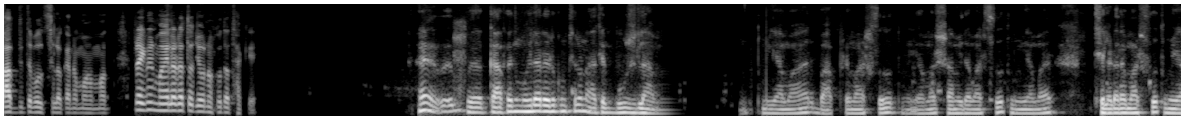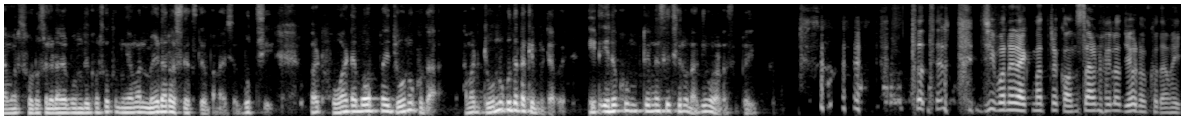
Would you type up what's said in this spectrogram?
বাদ দিতে বলছিল কেন মোহাম্মদ? প্রেগনেন্ট মহিলারা তো যৌন ক্ষুধা থাকে। হ্যাঁ, এ কাফের মহিলারা এরকম ছিল না? আচ্ছা বুঝলাম। তুমি আমার বাপরে মারছো, তুমি আমার স্বামীরে মারছো, তুমি আমার ছেলেটারে মারছো, তুমি আমার ছোট ছেলেটারে বন্দি করছ, তুমি আমার মেয়েটারও সেক্স বানাইছো। বুঝছি। বাট হোয়াট অ্যাবাউট মাই যৌন ক্ষুধা? আমার যৌন ক্ষুধাটাকে মিটাবে। এরকম টেনডেন্সি ছিল না? কি বলেন ভাই? তোদের জীবনের একমাত্র কনসার্ন হইল যৌন ভাই।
